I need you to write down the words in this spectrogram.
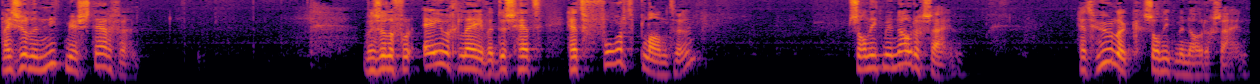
Wij zullen niet meer sterven. We zullen voor eeuwig leven. Dus het, het voortplanten zal niet meer nodig zijn. Het huwelijk zal niet meer nodig zijn.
